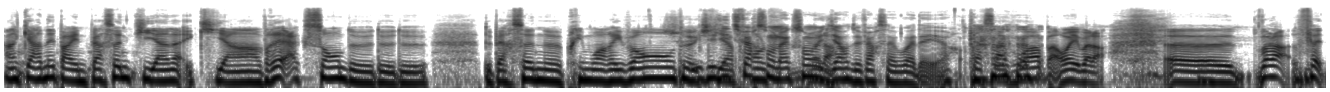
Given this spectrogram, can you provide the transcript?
incarné par une personne qui a un, qui a un vrai accent de de, de, de personne primo arrivante. J'ai dit de faire son accent et dire de faire sa voix d'ailleurs. faire sa voix, bah oui, voilà. Euh, voilà, en fait,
